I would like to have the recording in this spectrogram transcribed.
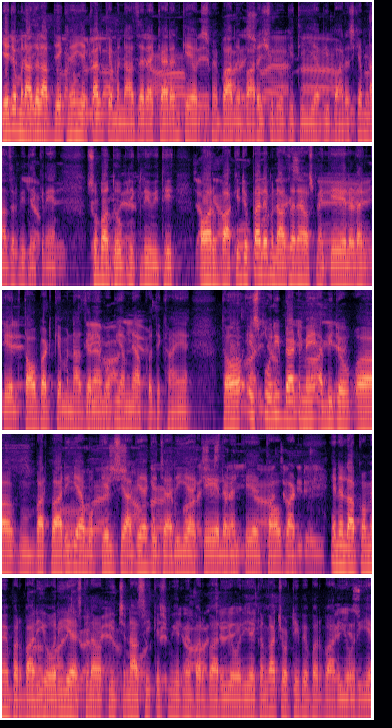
ये जो मनाजर आप देख रहे हैं, ये कल के मनाजर है, कैरन के, और जिसमें बाद में बारिश शुरू की थी अभी बारिश के मनाजर भी देख रहे हैं। सुबह धूप निकली हुई थी। और बाकी जो पहले मनाजर हैं उसमें केल अड़ंग केल तोबट के मनाजर हैं वो भी हमने आपको दिखाए हैं। तो इस पूरी बैट में अभी जो बर्फबारी है वो केल से आगे आगे जारी है केल अड़ंग केल तोबट इन इलाकों में बर्फबारी हो रही है इसके अलावा पीछे चनासी कश्मीर में बर्फबारी हो रही है गंगा चोटी पे बर्फबारी हो रही है।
